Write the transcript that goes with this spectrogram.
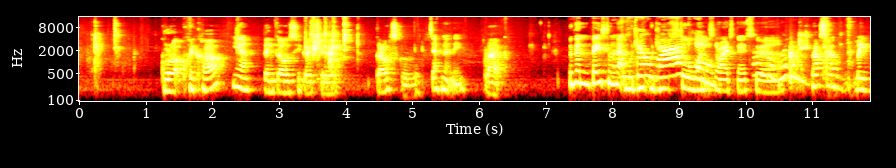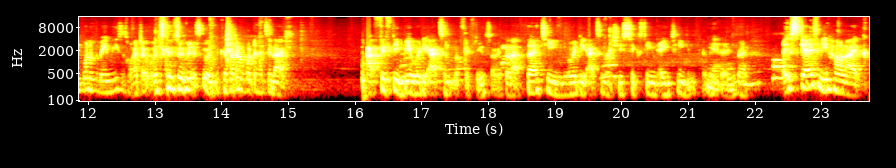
grow up quicker Yeah, than girls who go to girls' school. definitely. Like But then, based on that, would you would you still want Soraya to go to a? that's how main, one of the main reasons why I don't want to go to a mixed school because I don't want her to like at 15 be already acting not 15 sorry but like 13 already acting like she's 16 18 kind Yeah. of thing like it scares me how like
